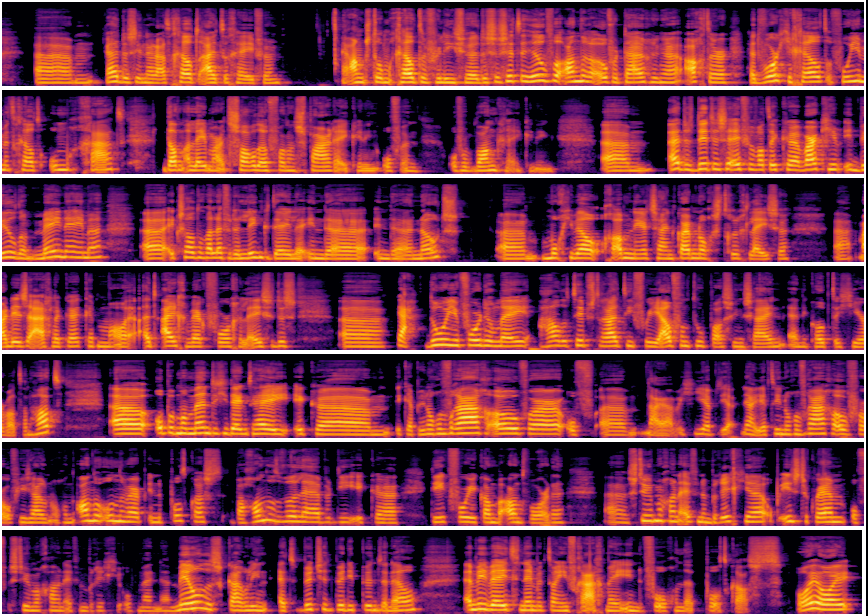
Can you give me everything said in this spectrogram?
hè, dus inderdaad geld uit te geven. Angst om geld te verliezen. Dus er zitten heel veel andere overtuigingen achter het woordje geld of hoe je met geld omgaat. Dan alleen maar het saldo van een spaarrekening of een of een bankrekening. Um, hè, dus dit is even wat ik, uh, waar ik je in wilde meenemen. Uh, ik zal nog wel even de link delen in de, in de notes. Um, mocht je wel geabonneerd zijn, kan je hem nog eens teruglezen. Uh, maar dit is eigenlijk, ik heb hem al uit eigen werk voorgelezen. Dus uh, ja, doe je voordeel mee. Haal de tips eruit die voor jou van toepassing zijn. En ik hoop dat je hier wat aan had. Uh, op het moment dat je denkt, hey, ik, uh, ik heb hier nog een vraag over. Of, ehm, nou ja, weet je, je hebt, ja, je hebt hier nog een vraag over. Of je zou nog een ander onderwerp in de podcast behandeld willen hebben die ik, eh, die ik voor je kan beantwoorden. Uh, stuur me gewoon even een berichtje op Instagram of stuur me gewoon even een berichtje op mijn uh, mail. Dus carolien.budgetbuddy.nl. En wie weet neem ik dan je vraag mee in de volgende podcast. Hoi hoi!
